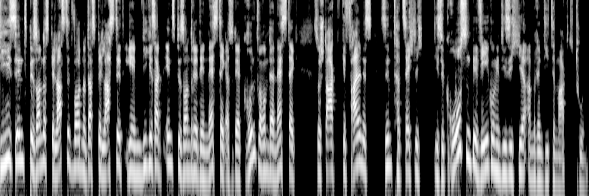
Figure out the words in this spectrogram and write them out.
die sind besonders belastet worden und das belastet eben, wie gesagt, insbesondere den Nasdaq. Also der Grund, warum der Nasdaq so stark gefallen ist, sind tatsächlich diese großen Bewegungen, die sich hier am Renditemarkt tun.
